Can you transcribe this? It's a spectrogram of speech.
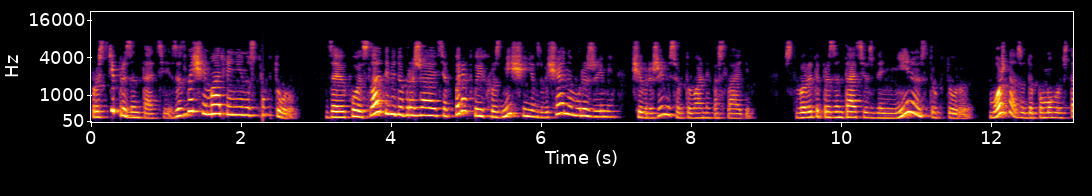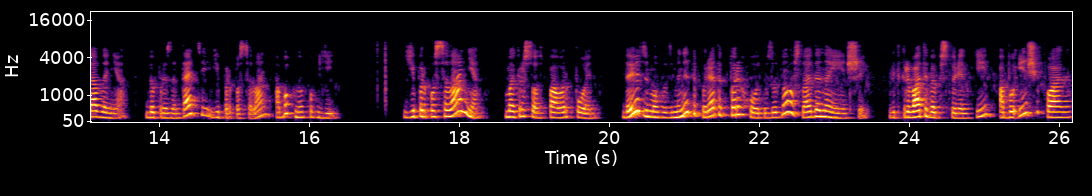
Прості презентації зазвичай мають лінійну структуру, за якою слайди відображаються в порядку їх розміщення в звичайному режимі чи в режимі сортувальника слайдів. Створити презентацію з лінійною структурою можна за допомогою вставлення до презентації гіперпосилань або кнопок дій. Гіперпосилання Microsoft PowerPoint дають змогу змінити порядок переходу з одного слайда на інший, відкривати веб-сторінки або інші файли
